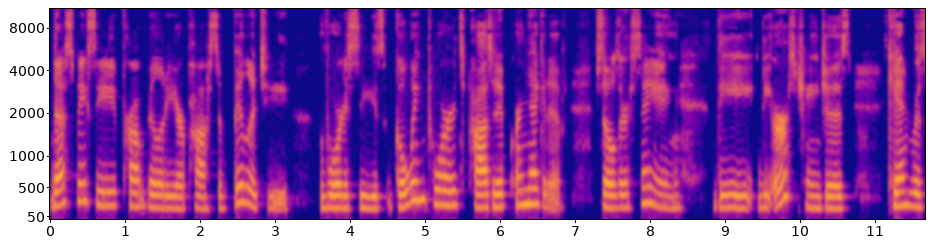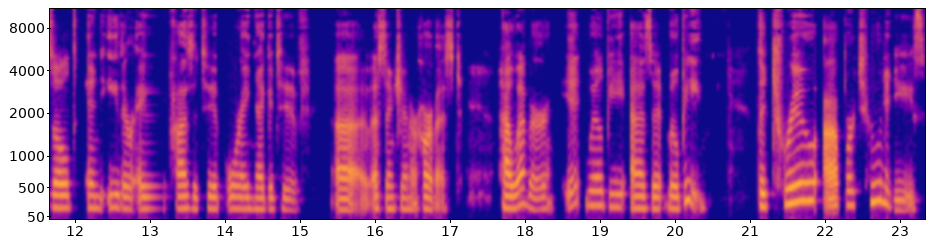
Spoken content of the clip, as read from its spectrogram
Thus, we see probability or possibility vortices going towards positive or negative. So they're saying the the Earth changes can result in either a positive or a negative uh, ascension or harvest. However, it will be as it will be. The true opportunities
